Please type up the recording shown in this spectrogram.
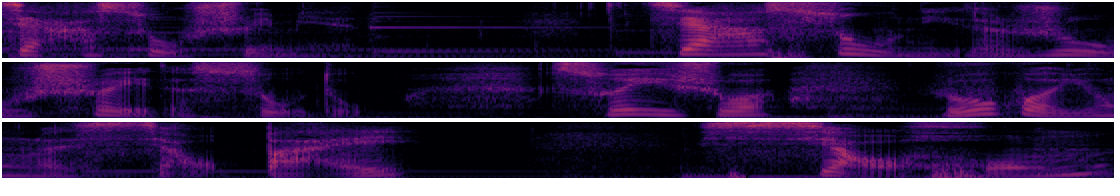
加速睡眠，加速你的入睡的速度。所以说，如果用了小白、小红，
